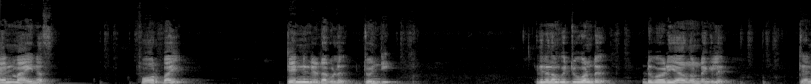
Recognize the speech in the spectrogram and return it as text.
ten minus four by ടെന്നിന്റെ ഡബിൾ ട്വന്റി ഇതിനെ നമുക്ക് ടു കൊണ്ട് ഡിവൈഡ് ചെയ്യാമെന്നുണ്ടെങ്കിൽ ടെൻ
